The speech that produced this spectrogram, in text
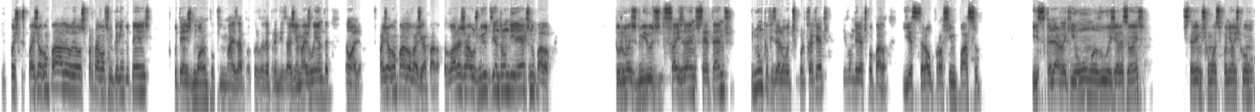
e depois que os pais jogam paddle, eles fartavam-se um bocadinho do ténis, porque o ténis demora um pouquinho mais, a curva de aprendizagem é mais lenta. Então, olha, os pais jogam paddle, vai jogar paddle. Agora já os miúdos entram diretos no paddle. Turmas de miúdos de 6 anos, 7 anos, que nunca fizeram outro desporto de raquetes e vão diretos para o paddle. E esse será o próximo passo. E se calhar daqui a uma ou duas gerações estaremos como os espanhóis com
